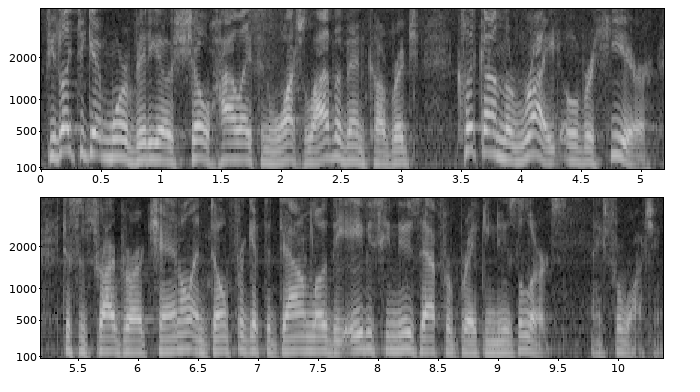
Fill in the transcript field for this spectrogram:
If you'd like to get more videos, show highlights, and watch live event coverage, click on the right over here to subscribe to our channel. And don't forget to download the ABC News app for breaking news alerts. Thanks for watching.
